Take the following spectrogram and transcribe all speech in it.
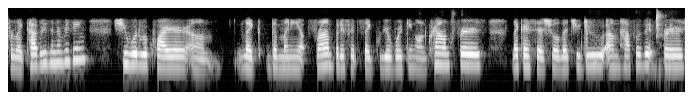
for like cavities and everything she would require um like the money up front but if it's like you're working on crowns first like I said, she'll let you do um, half of it first,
